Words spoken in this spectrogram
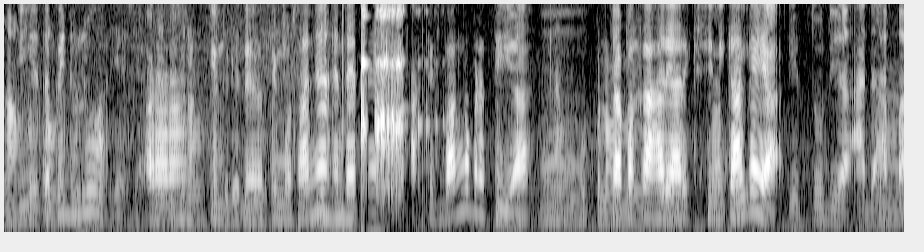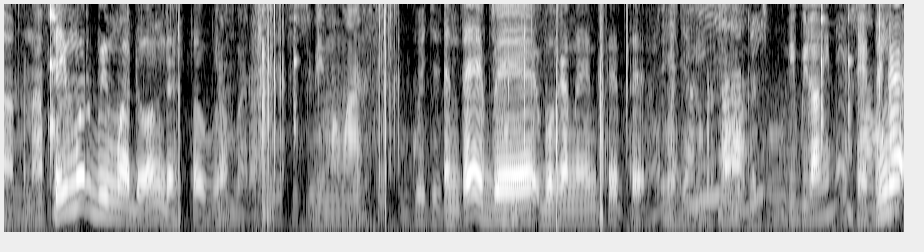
Langsung Iya, tapi dulu. Ya, siapa orang serang tim, daerah timur sana NTT aktif banget berarti ya. Hmm. Gua pernah Apakah hari-hari ke sini kagak ya? Itu dia ada apa? Kenapa? Timur Bima doang dah tahu gua. gambarannya Bima mana sih? gue jadi NTB bukan NTT. kerjaan pertama dan seumur Dibilangin NTT. Enggak,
